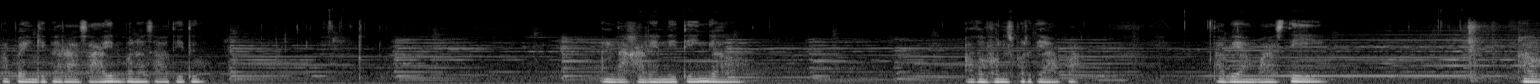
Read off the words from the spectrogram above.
apa yang kita rasain pada saat itu. Entah kalian ditinggal ataupun seperti apa. Tapi yang pasti kalau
